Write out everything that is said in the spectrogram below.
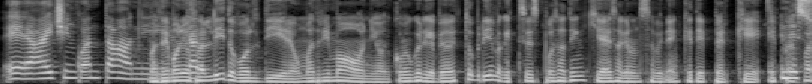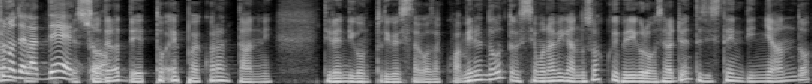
eh, ai 50 anni. Matrimonio cap- fallito vuol dire un matrimonio come quelli che abbiamo detto prima, che ti sei sposato in chiesa, che non sapevi neanche te perché. E, e nessuno te l'ha detto. Nessuno te l'ha detto, e poi a 40 anni ti rendi conto di questa cosa qua. Mi rendo conto che stiamo navigando su acque pericolose, la gente si sta indignando.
